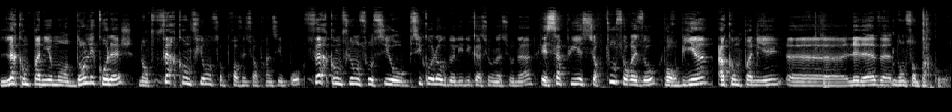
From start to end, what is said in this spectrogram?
l'accompagnement dans les collèges, donc faire confiance aux professeurs principaux, faire confiance aussi aux psychologues de l'éducation nationale, et s'appuyer sur tout ce réseau pour bien accompagner euh, l'élève dans son parcours.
